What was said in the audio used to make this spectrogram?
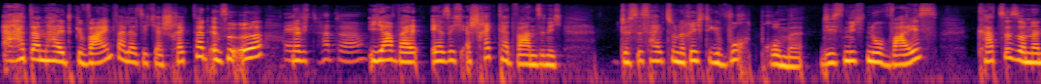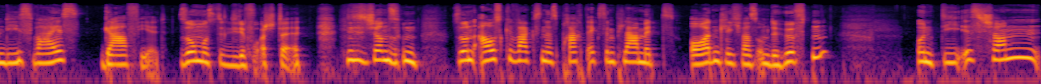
er hat dann halt geweint, weil er sich erschreckt hat. Er so, äh. Hab ich, Echt, hat er? ja, weil er sich erschreckt hat wahnsinnig. Das ist halt so eine richtige Wuchtbrumme. Die ist nicht nur weiß Katze, sondern die ist weiß Garfield. So musst du die dir vorstellen. Die ist schon so ein, so ein ausgewachsenes Prachtexemplar mit ordentlich was um die Hüften. Und die ist schon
